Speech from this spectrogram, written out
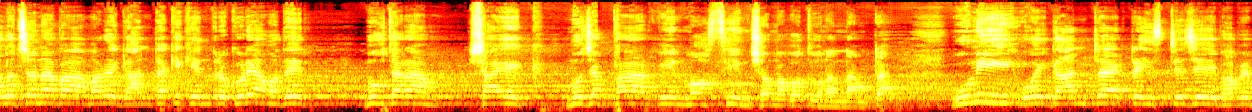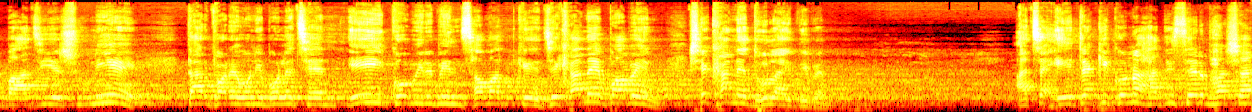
আলোচনা বা আমার ওই গানটাকে কেন্দ্র করে আমাদের মুহতারাম শায়েক মুজাফফার বিন মহসিন সম্ভবত ওনার নামটা। উনি ওই গানটা একটা স্টেজে এভাবে বাজিয়ে শুনিয়ে তারপরে উনি বলেছেন, এই কবির বিন সামাদকে যেখানে পাবেন সেখানে ধুলাই দিবেন। আচ্ছা এটা কি কোনো হাদিসের ভাষা?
